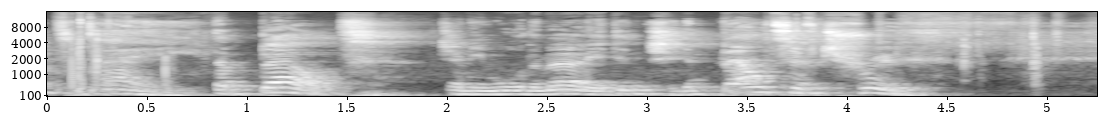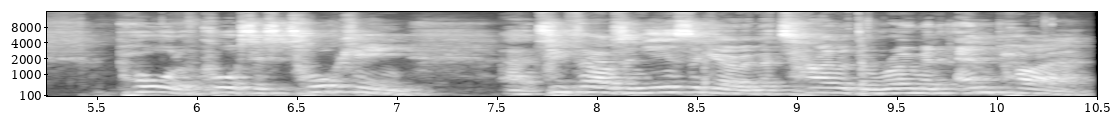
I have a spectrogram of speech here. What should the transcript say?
today. The belt, Jenny wore them earlier, didn't she? The belt of truth. Paul, of course, is talking uh, 2,000 years ago in the time of the Roman Empire.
